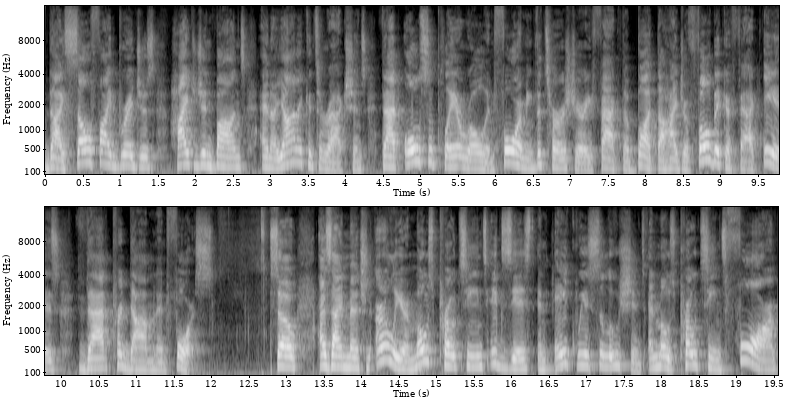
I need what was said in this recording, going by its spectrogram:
disulfide bridges, hydrogen bonds, and ionic interactions that also play a role in forming the tertiary factor, but the hydrophobic effect is that predominant force. So, as I mentioned earlier, most proteins exist in aqueous solutions and most proteins form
